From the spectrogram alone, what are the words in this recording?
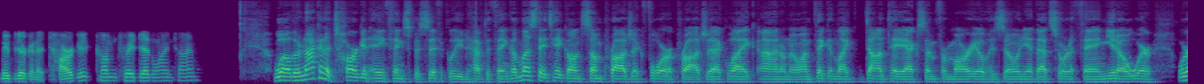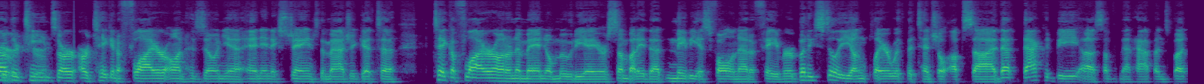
maybe they're going to target come trade deadline time? Well, they're not going to target anything specifically. You'd have to think, unless they take on some project for a project, like I don't know. I'm thinking like Dante Exum for Mario Hezonja, that sort of thing. You know, where where sure, other teams sure. are are taking a flyer on Hezonja, and in exchange, the Magic get to take a flyer on an Emmanuel Mudiay or somebody that maybe has fallen out of favor, but he's still a young player with potential upside. That that could be uh, something that happens. But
